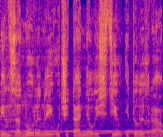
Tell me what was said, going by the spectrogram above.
Він занурений у читання листів і телеграм.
